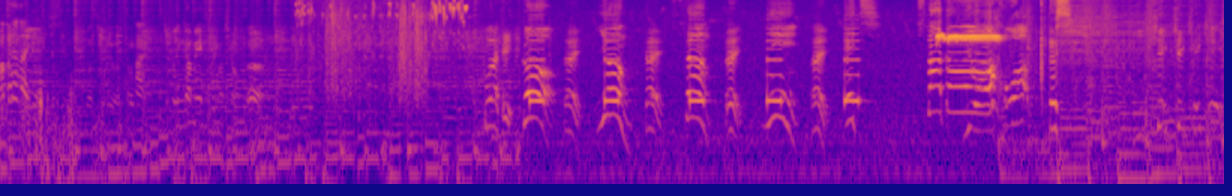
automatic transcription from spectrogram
わからないようにして。まあそれはい。ちょっと一回目つぶりましょう。うん。はい。5はい。4はい。3はい2はい。1スタート！怖っ。よし。いけいけいけいけ。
